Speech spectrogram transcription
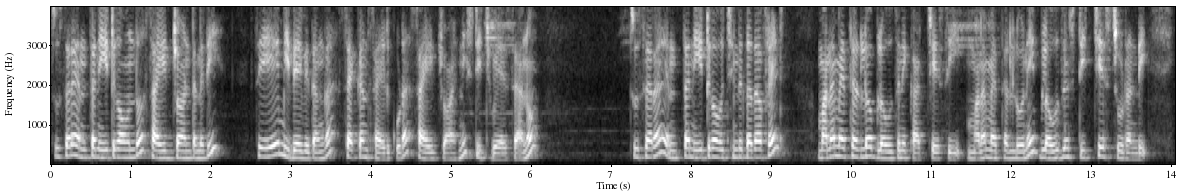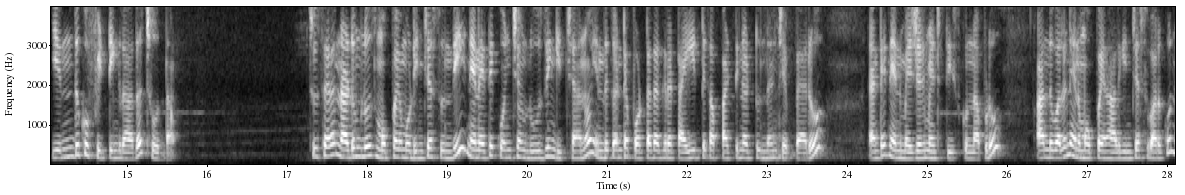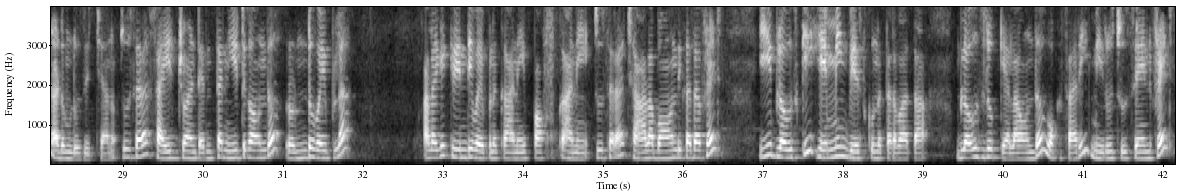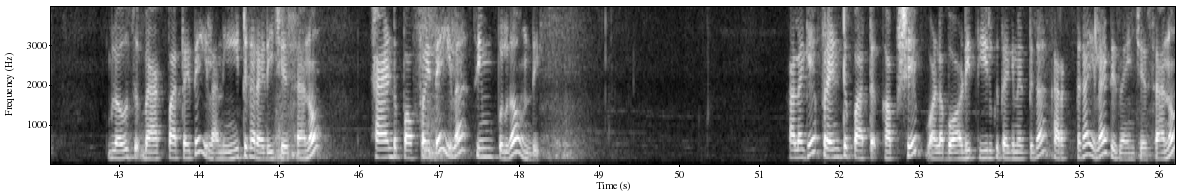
చూసారా ఎంత నీట్గా ఉందో సైడ్ జాయింట్ అనేది? సేమ్ ఇదే విధంగా సెకండ్ సైడ్ కూడా సైడ్ జాయింట్ని స్టిచ్ వేసాను చూసారా ఎంత నీట్గా వచ్చింది కదా ఫ్రెండ్స్? మన మెథడ్లో బ్లౌజ్ని కట్ చేసి మన మెథడ్లోనే బ్లౌజ్ని స్టిచ్ చేసి చూడండి. ఎందుకు ఫిట్టింగ్ రాదో చూద్దాం. చూసారా? నడుం లూజ్ ముప్పై మూడు ఇంచెస్ ఉంది. నేనైతే కొంచెం లూజింగ్ ఇచ్చాను. ఎందుకంటే పొట్ట దగ్గర టైట్గా పట్టినట్టుందని చెప్పారు. అంటే నేను మెజర్మెంట్స్ తీసుకున్నప్పుడు. అందువల్ల నేను ముప్పై నాలుగు ఇంచెస్ వరకు నడుం లూజ్ ఇచ్చాను. చూసారా? సైడ్ జాయింట్ ఎంత నీట్గా ఉందో రెండు వైపులా. అలాగే క్రింది వైపున కానీ పఫ్ కానీ. చూసారా? చాలా బాగుంది కదా ఫ్రెండ్స్? ఈ బ్లౌజ్కి హెమ్మింగ్ వేసుకున్న తర్వాత బ్లౌజ్ లుక్ ఎలా ఉందో ఒకసారి మీరు చూసేయండి ఫ్రెండ్స్. బ్లౌజ్ బ్యాక్ పార్ట్ అయితే ఇలా నీట్గా రెడీ చేశాను. హ్యాండ్ పఫ్ అయితే ఇలా సింపుల్గా ఉంది. అలాగే ఫ్రంట్ పార్ట్ కప్ షేప్ వాళ్ళ బాడీ తీరుకు తగినట్టుగా కరెక్ట్గా ఇలా డిజైన్ చేశాను.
